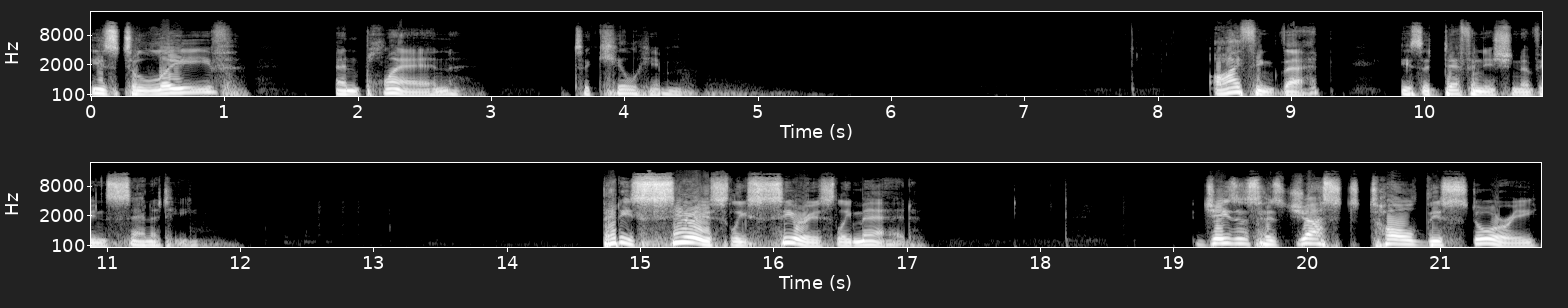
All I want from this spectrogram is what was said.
is to leave and plan to kill him. I think that is a definition of insanity. That is seriously, seriously mad. Jesus has just told this story,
